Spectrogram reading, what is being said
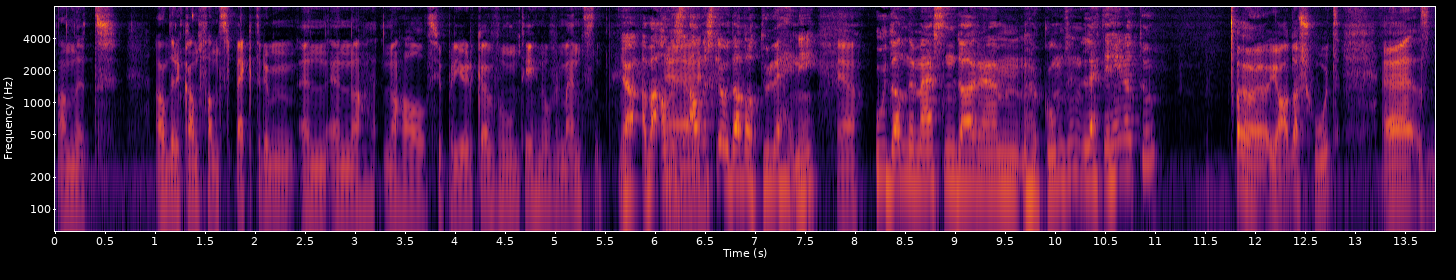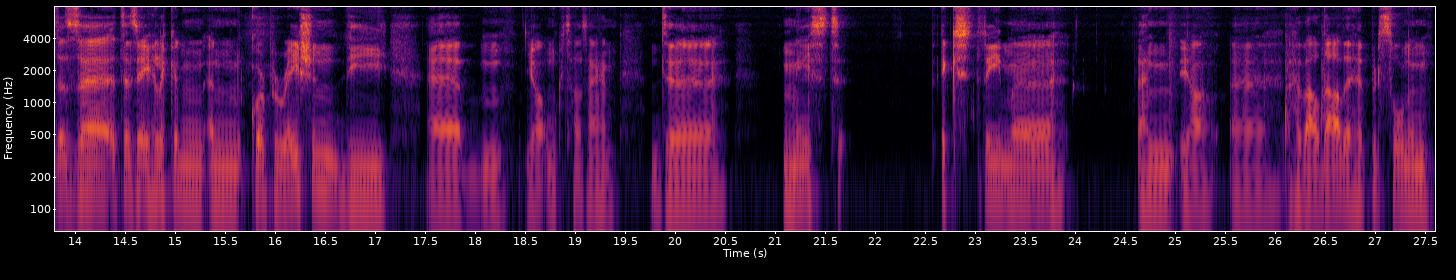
aan het andere kant van het spectrum een nog, nogal superieur kunnen voelen tegenover mensen. Ja, maar anders, Eh, anders kunnen we dat al toelichten, nee. Ja. Hoe dan de mensen daar ehm, gekomen zijn. Legt hij dat toe? Eh, ja, dat is goed. Eh, dus, het is eigenlijk een, een corporation die, eh, mm, ja, hoe moet ik het gaan zeggen, de meest extreme en ja, gewelddadige personen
